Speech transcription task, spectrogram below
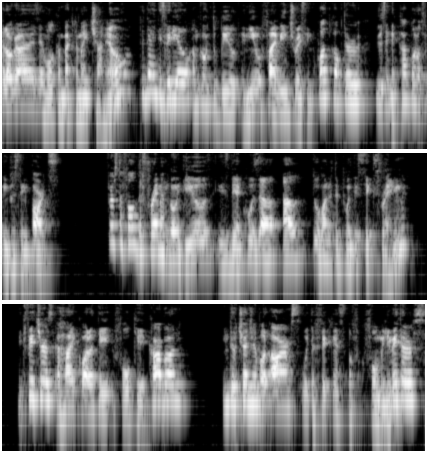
Hello guys and welcome back to my channel. Today in this video I'm going to build a new 5-inch racing quadcopter using a couple of interesting parts. First of all, the frame I'm going to use is the Yakuza R226 frame. It features a high quality 4K carbon, interchangeable arms with a thickness of 4mm.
